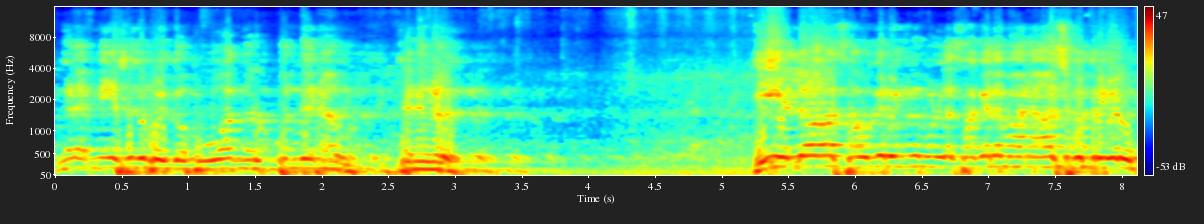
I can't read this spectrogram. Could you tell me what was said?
നിങ്ങൾ എം ഇ എസ് പോയിക്കോ. പോവാൻ നിർബന്ധനാവും ജനങ്ങൾ ഈ എല്ലാ സൗകര്യങ്ങളുമുള്ള സകലമായ ആശുപത്രികളും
